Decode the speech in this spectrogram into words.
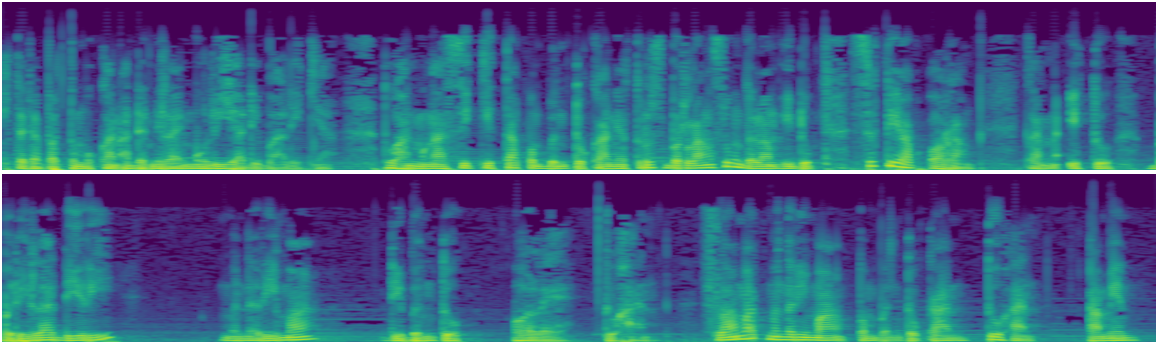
kita dapat temukan ada nilai mulia di baliknya. Tuhan mengasihi kita pembentukannya terus berlangsung dalam hidup setiap orang. Karena itu, berilah diri menerima dibentuk oleh Tuhan. Selamat menerima pembentukan Tuhan. Amin.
